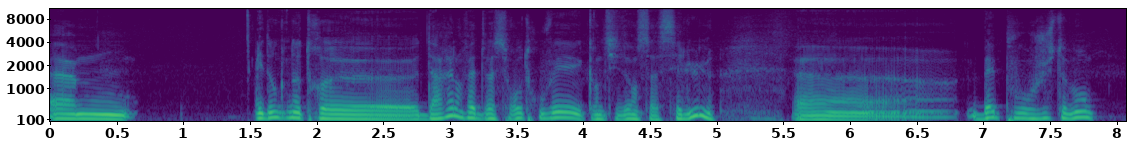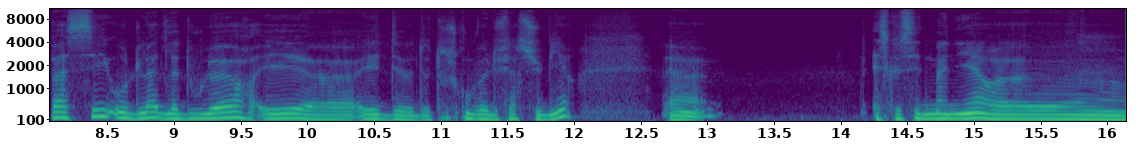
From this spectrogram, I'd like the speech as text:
Euh, et donc notre euh, Darrell en fait va se retrouver quand il est dans sa cellule euh, ben, pour justement passer au-delà de la douleur et, euh, et de, de tout ce qu'on va lui faire subir. Euh, Est-ce que c'est de manière euh,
